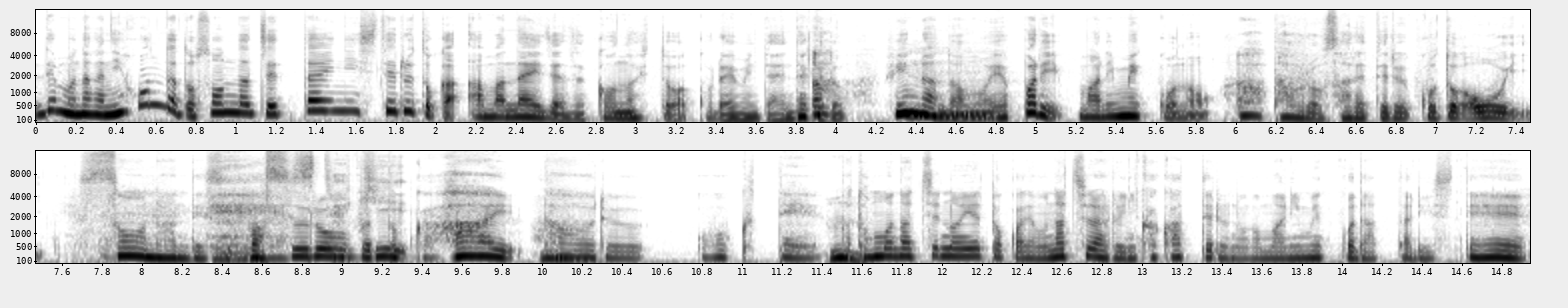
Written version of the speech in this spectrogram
うでもなんか日本だとそんな絶対にしてるとかあんまないじゃないですかこの人はこれみたいだけどフィンランドはもうやっぱりマリメッコのタオルをされてることが多い。そうなんです。バスローブとかはいタオル多くて、うん、友達の家とかでもナチュラルにかかってるのがマリメッコだったりして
